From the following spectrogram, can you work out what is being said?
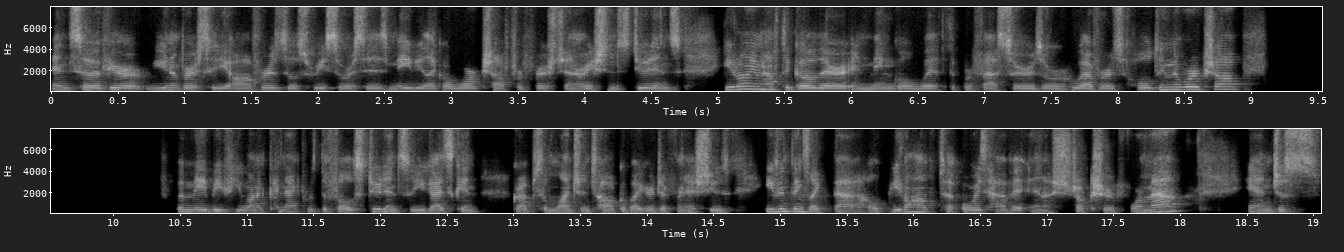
And so if your university offers those resources, maybe like a workshop for first generation students, you don't even have to go there and mingle with the professors or whoever's holding the workshop but maybe if you want to connect with the fellow students so you guys can grab some lunch and talk about your different issues, even things like that help. You don't have to always have it in a structured format. And just,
